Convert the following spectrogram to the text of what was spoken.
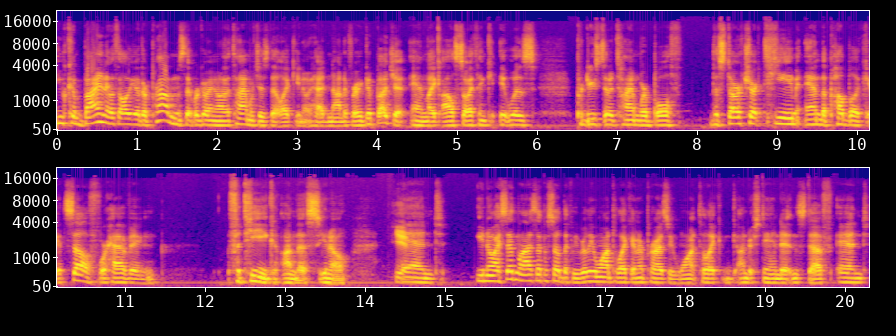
you combine it with all the other problems that were going on at the time, which is that like you know it had not a very good budget, and like also I think it was produced at a time where both the Star Trek team and the public itself were having fatigue on this, you know, Yeah. and you know I said in the last episode like we really want to like Enterprise, we want to like understand it and stuff, and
